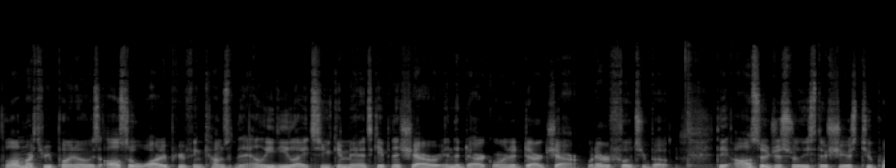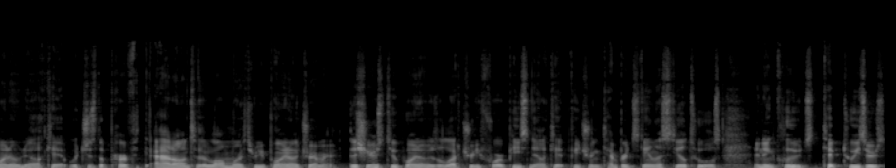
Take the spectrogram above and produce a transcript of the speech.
The Lawnmower 3.0 is also waterproof and comes with an LED light so you can manscape in the shower, in the dark, or in a dark shower, whatever floats your boat. They also just released their Shears 2.0 nail kit, which is the perfect add on to their Lawnmower 3.0 trimmer. The Shears 2.0 is a luxury 4 piece nail kit featuring tempered stainless steel tools and includes tip tweezers,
